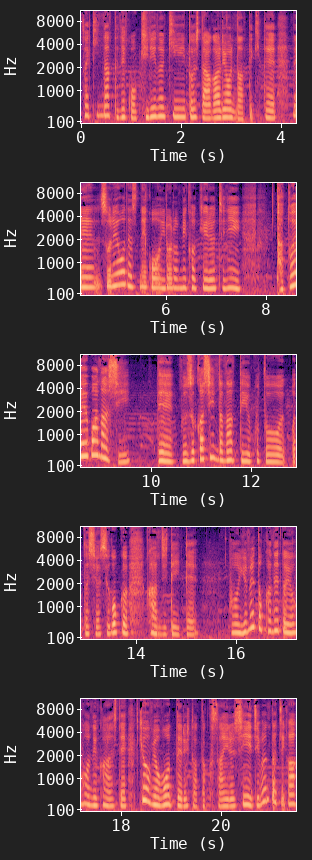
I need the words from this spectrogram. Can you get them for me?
最近になってね、こう、切り抜きとして上がるようになってきて、で、それをですね、こう、いろいろ見かけるうちに、例え話って難しいんだなっていうことを私はすごく感じていて、この夢と金という本に関して興味を持っている人はたくさんいるし、自分たちが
